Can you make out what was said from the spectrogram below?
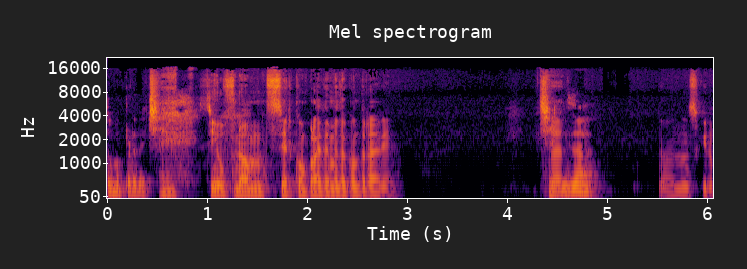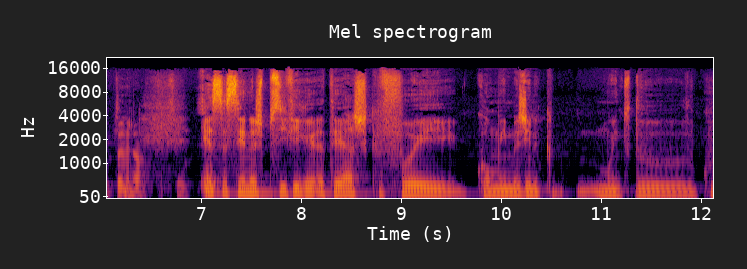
estou-me a perder. Sim. Sim, o fenómeno de ser completamente ao contrário. Sim. Exato. Não, não, seguir o padrão. Sim. Essa cena específica até acho que foi, como imagino que muito do, do que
